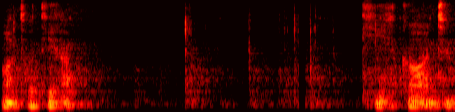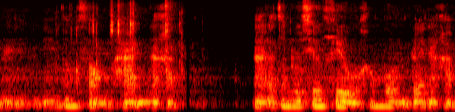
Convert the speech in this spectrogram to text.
อ๋อโทษทีครับ คีย์ก่อนใช่ไหมอันนี้ต้อง 2,000 นะครับอ่าเราต้องดูชื่อฟิลข้างบนด้วยนะครับ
